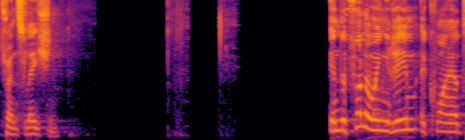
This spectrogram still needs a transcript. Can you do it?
translation. In the following, Rehm acquired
